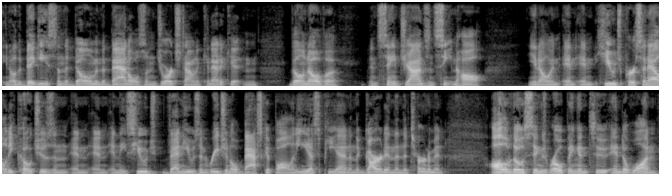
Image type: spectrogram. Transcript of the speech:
You know, the Big East and the Dome and the battles and Georgetown and Connecticut and Villanova and St. John's and Seton Hall. You know, and, and, and huge personality coaches and, and, and, and these huge venues and regional basketball and ESPN and the Garden and the tournament. All of those things roping into into one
